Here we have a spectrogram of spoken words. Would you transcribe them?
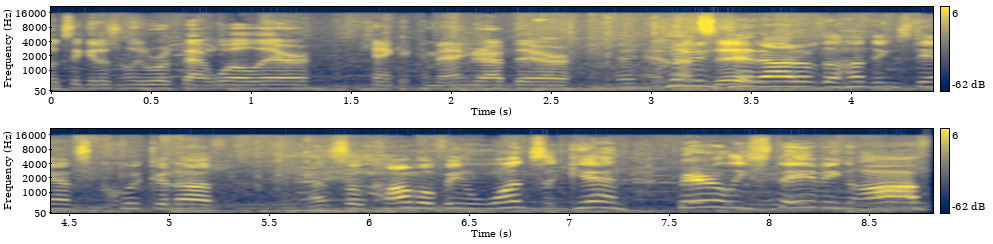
looks like it doesn't really work that well there. Can't get command grab there, and, and couldn't get out of the hunting stance quick enough. And so Combo Fiend once again barely staving off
